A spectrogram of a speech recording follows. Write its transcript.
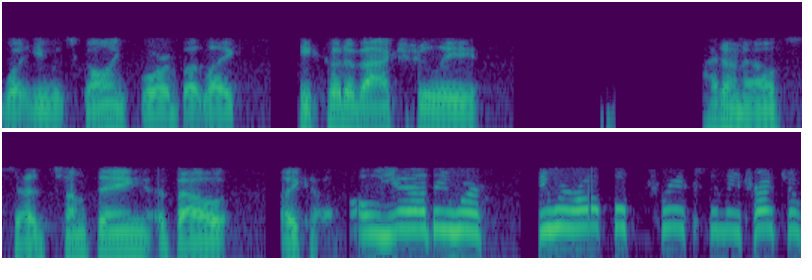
what he was going for but like he could have actually i don't know said something about like oh yeah they were they were awful pricks and they tried to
